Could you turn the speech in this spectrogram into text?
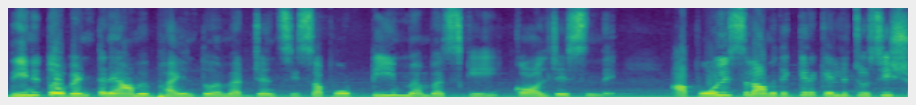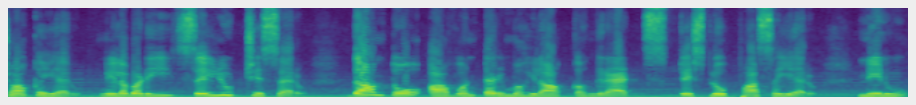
దీనితో వెంటనే ఆమె భయంతో ఎమర్జెన్సీ సపోర్ట్ టీం మెంబర్స్కి కాల్ చేసింది. ఆ పోలీసులు ఆమె దగ్గరికి వెళ్ళి చూసి షాక్ అయ్యారు. నిలబడి సెల్యూట్ చేశారు. దాంతో ఆ ఒంటరి మహిళ కంగ్రాట్స్ టెస్ట్లో పాస్ అయ్యారు. నేను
